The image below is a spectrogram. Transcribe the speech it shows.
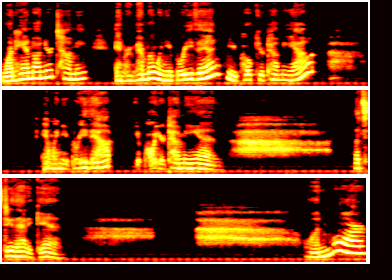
one hand on your tummy. And remember, when you breathe in, you poke your tummy out. And when you breathe out, you pull your tummy in. Let's do that again. One more.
